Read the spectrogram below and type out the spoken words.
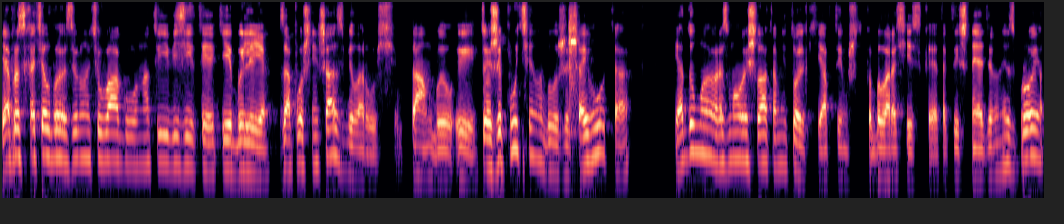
Я просто хотел бы звернуть увагу на ты визиты какие были за апошний час в беларуси там был и той же путин был же шайгу так. Я думаю размова шла там не только об тым что была российская тактычная ядерная зброя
